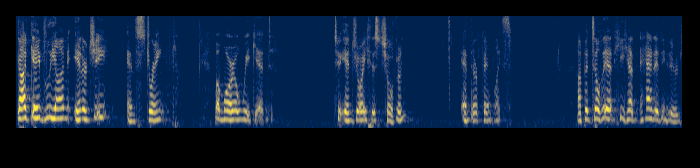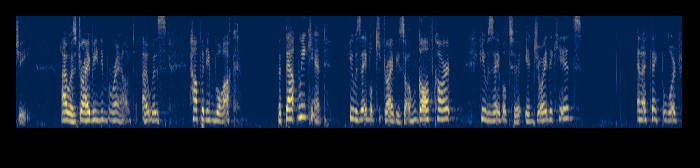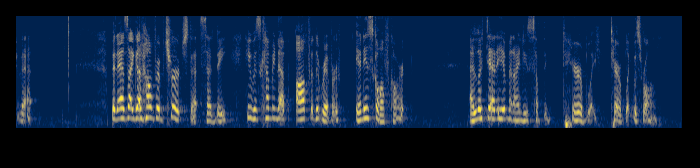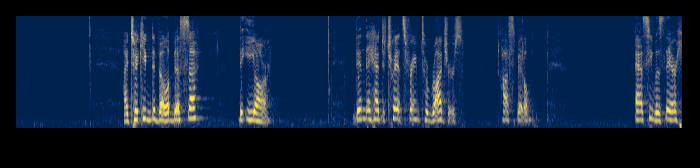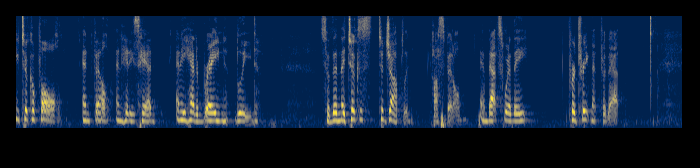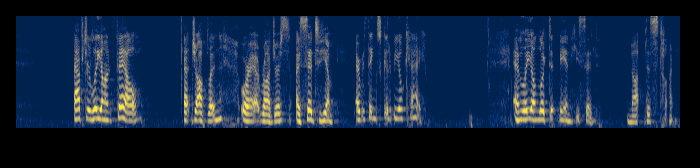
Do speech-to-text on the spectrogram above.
God gave Leon energy and strength Memorial Weekend to enjoy his children and their families. Up until then, he hadn't had any energy. I was driving him around, I was helping him walk. But that weekend, he was able to drive his own golf cart, he was able to enjoy the kids, and I thank the Lord for that. But as I got home from church that Sunday, he was coming up off of the river in his golf cart. I looked at him and I knew something terribly, terribly was wrong. I took him to Bella Vista, the ER. Then they had to transfer him to Rogers Hospital. As he was there, he took a fall and fell and hit his head, and he had a brain bleed. So then they took us to Joplin Hospital, and that's where they, for treatment for that. After Leon fell at Joplin or at Rogers, I said to him, Everything's going to be okay. And Leon looked at me and he said, Not this time.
